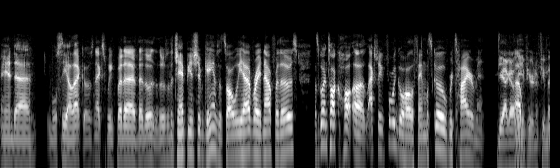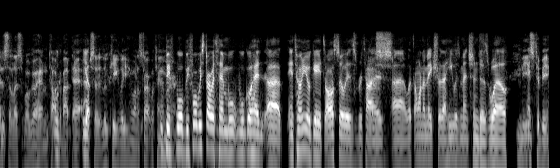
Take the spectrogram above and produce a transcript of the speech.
and uh, we'll see how that goes next week. But uh, th- those those are the championship games. That's all we have right now for those. Let's go ahead and talk. Hall, uh, actually, before we go Hall of Fame, let's go retirement. Yeah, I got to Uh, leave here in a few minutes, so let's we'll go ahead and talk Well, about that. yep. Absolutely. Luke Kuechly, you want to start with him? Well, before we start with him, we'll, we'll go ahead. Uh, Antonio Gates also is retired. Yes. Uh, let's. I want to make sure that he was mentioned as well. Needs to be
